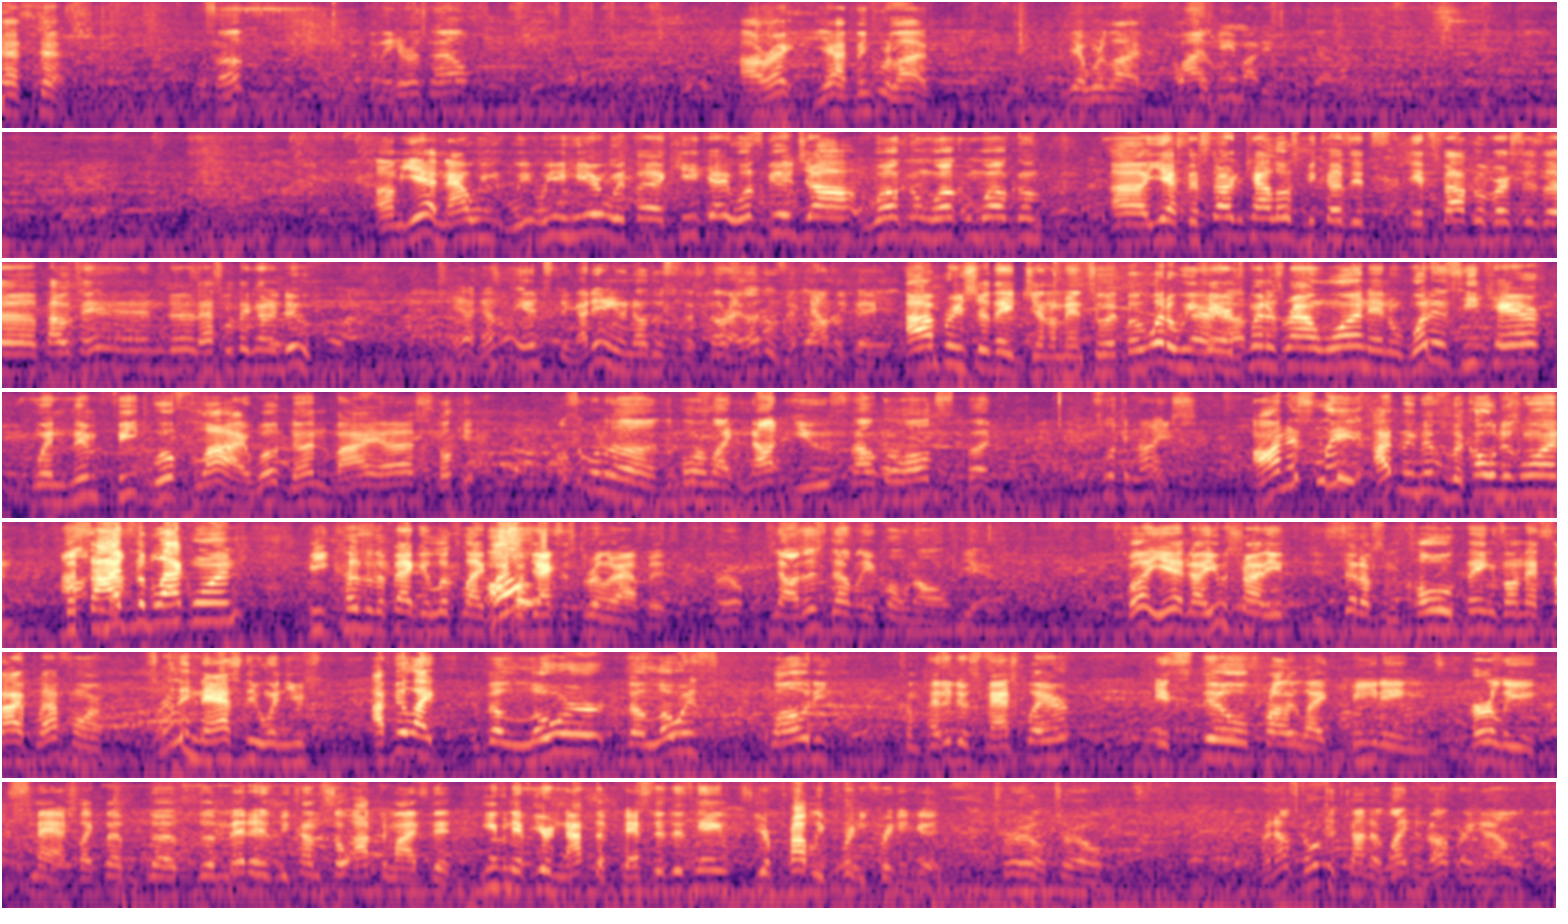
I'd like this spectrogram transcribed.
Test, test. What's up? Can they hear us now? All right. Yeah, I think we're live. Yeah, we're live. Live game audio. Um, yeah, now we, we, we're here with uh, Kike. What's good, y'all? Welcome, welcome, welcome. Uh, yes, they're starting Kalos because it's it's Falco versus uh, Palutena, and uh, that's what they're going to do. Yeah, definitely interesting. I didn't even know this was a start. I thought it was a counter pick. I'm pretty sure they gentlemen to it, but what do we Fair care? enough. It's winners round one, and what does he care when them feet will fly? Well done by uh, Skull Kid. Also, one of the, the more like not used Falco alts, but it's looking nice. Honestly, I think this is the coldest one, Uh, besides the black one, because of the fact it looked like Michael Oh! Jackson's Thriller outfit. True. No, this is definitely a cold alt. Yeah. But yeah, no, he was trying to set up some cold things on that side platform. It's really nasty when you. I feel like the lower, the lowest quality competitive Smash player is still probably like beating early Smash. Like the, the the meta has become so optimized that even if you're not the best at this game, you're probably pretty freaking good. True, true. Right now, Skull Kid's kind of lighting it up right now. Oh,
